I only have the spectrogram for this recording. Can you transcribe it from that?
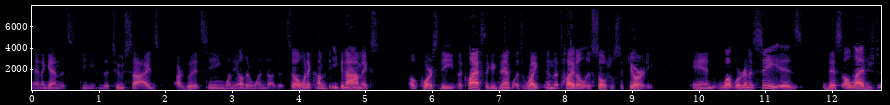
And again, it's the the two sides are good at seeing when the other one does it. So when it comes to economics, of course, the the classic example, it's right in the title, is Social Security. And what we're going to see is this alleged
